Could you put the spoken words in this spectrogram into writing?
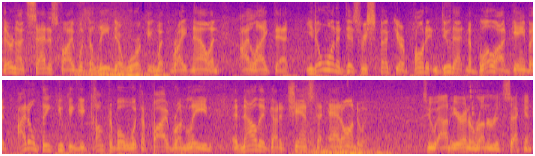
they're not satisfied with the lead they're working with right now, and I like that. You don't want to disrespect your opponent and do that in a blowout game, but I don't think you can get comfortable with a five-run lead, and now they've got a chance to add on to it. Two out here and a runner at second.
